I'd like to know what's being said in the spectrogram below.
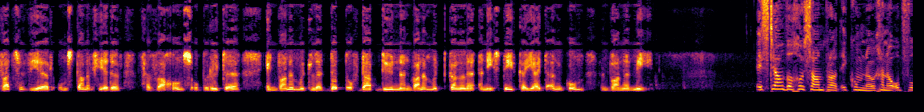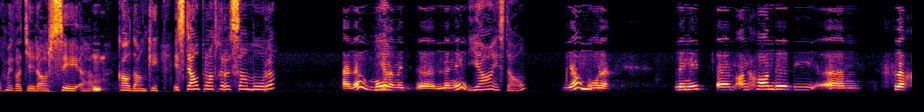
wat se weer omstandighede verwag ons op roete en wanneer moet hulle dit of dat doen en wanneer moet kan hulle in die stuurkajuit inkom en wanneer nie Estel wil gou saam praat. Ek kom nou gaan nou opvolg met wat jy daar sê. Ehm um, Karl, dankie. Estel praat gerus saam môre. Hallo, môre ja. met uh, Lenet. Ja, Estel. Ja, môre. Lenet, ehm um, aangaande die ehm um, vlug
